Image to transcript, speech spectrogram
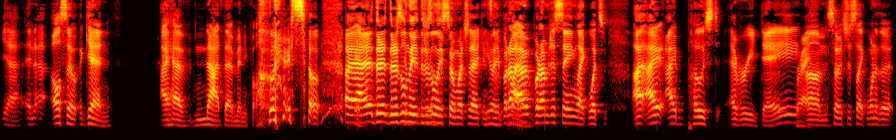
Yeah, and uh, also again, I have not that many followers, so I, I, there, there's only there's only so much that I can say. But I, I but I'm just saying like what's I, I I post every day, Right. um. So it's just like one of the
